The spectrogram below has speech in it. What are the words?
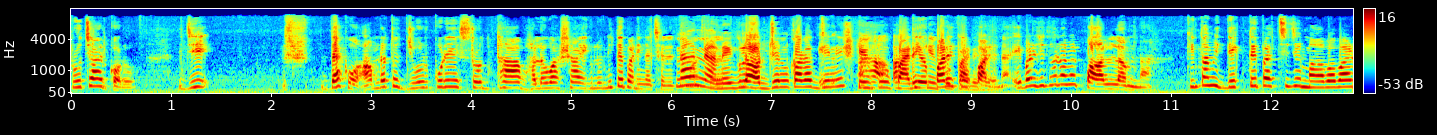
প্রচার করো। যে দেখো আমরা তো জোর করে শ্রদ্ধা ভালোবাসা এগুলো নিতে পারি না ছেলে না না না এগুলো অর্জন করার জিনিস কেউ কেউ হ্যাঁ, পারে কেউ পারে পারে না। এবারে যদি ধরো আমি পারলাম না কিন্তু আমি দেখতে পাচ্ছি যে মা বাবার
